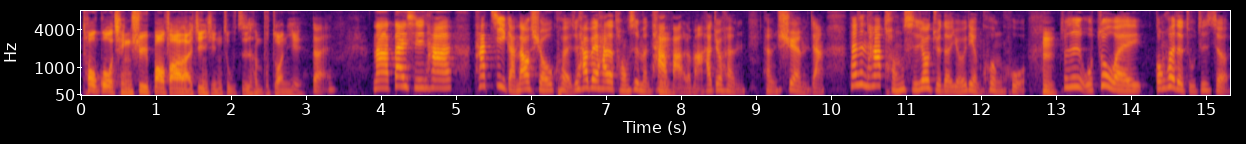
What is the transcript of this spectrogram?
透过情绪爆发来进行组织很不专业，对，那黛西她她既感到羞愧，就她被她的同事们踏伐了嘛，嗯、他就很很 shame 这样，但是她同时又觉得有一点困惑，嗯，就是我作为工会的组织者，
